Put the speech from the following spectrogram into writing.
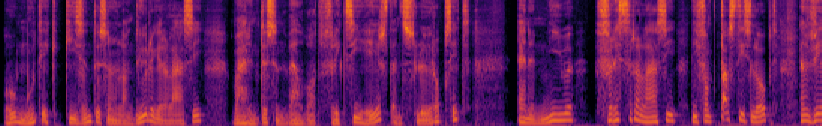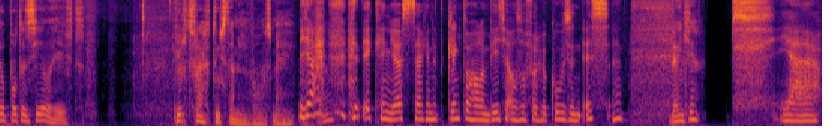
hoe moet ik kiezen tussen een langdurige relatie, waar intussen wel wat frictie heerst en sleur op zit, en een nieuwe, frisse relatie die fantastisch loopt en veel potentieel heeft? Kurt vraagt toestemming volgens mij. ja, ik ging juist zeggen, het klinkt toch al een beetje alsof er gekozen is. Hè. Denk je? Ja,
